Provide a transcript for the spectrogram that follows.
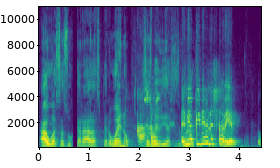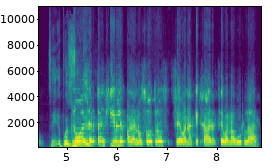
aguas azucaradas, pero bueno, Ajá. esas bebidas. En mi opinión está bien. Sí, pues no eso, va a eh, ser tangible para nosotros, se van a quejar, se van a burlar,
